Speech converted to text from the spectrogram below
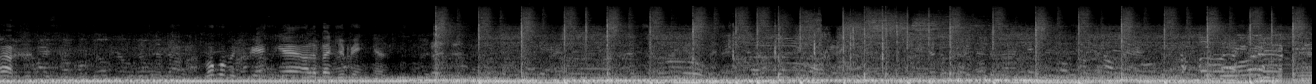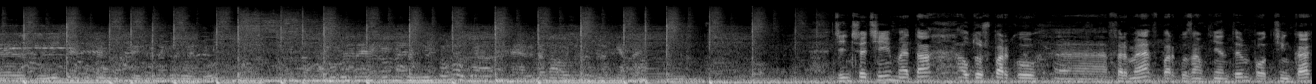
ach, mogło być pięknie, ale będzie pięknie. Dzień trzeci, meta, auto w parku e, Ferme, w parku zamkniętym po odcinkach.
